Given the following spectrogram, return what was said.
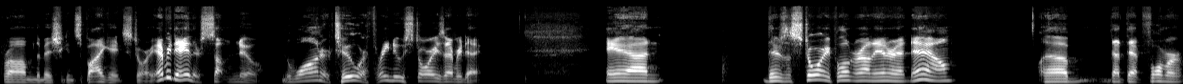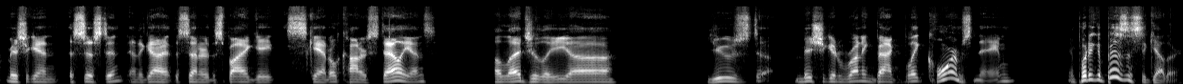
from the Michigan Spygate story. Every day, there's something new one or two or three new stories every day. And there's a story floating around the internet now uh, that that former Michigan assistant and the guy at the center of the Spygate scandal, Connor Stalions, allegedly uh, used Michigan running back Blake Corum's name in putting a business together.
